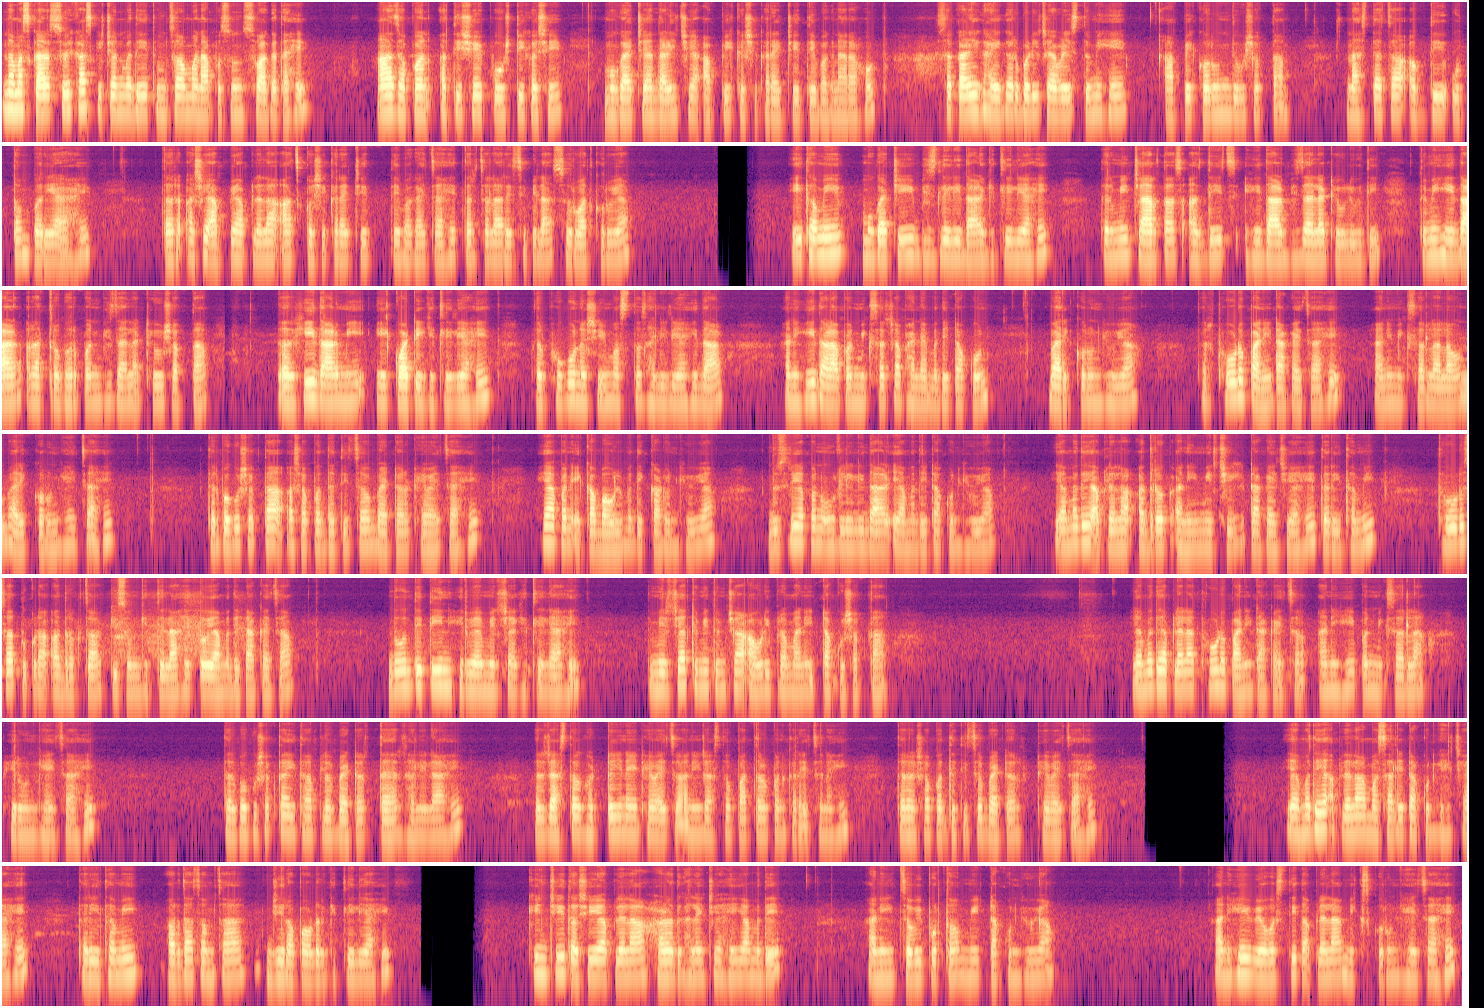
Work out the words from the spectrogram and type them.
नमस्कार सुरेखास किचनमध्ये तुमचं मनापासून स्वागत आहे. आज आपण अतिशय पौष्टिक असे मुगाच्या डाळीचे आप्पे कसे करायचे ते बघणार आहोत. सकाळी घाईगडबडीच्या वेळेस तुम्ही हे आप्पे करून देऊ शकता. नाश्त्याचा अगदी उत्तम पर्याय आहे. तर असे आप्पे आपल्याला आज कसे करायचे ते बघायचे आहे. तर चला रेसिपीला सुरुवात करूया. इथं मी मुगाची भिजलेली डाळ घेतलेली आहे. तर मी चार तास आधीच ही डाळ भिजायला ठेवली होती. तुम्ही ही डाळ रात्रभर पण भिजायला ठेवू शकता. तर ही डाळ मी एक वाटी घेतलेली आहे. तर फुगून अशी मस्त झालेली आहे डाळ. आणि ही डाळ आपण मिक्सरच्या भांड्यामध्ये टाकून बारीक करून घेऊया. तर थोडं पाणी टाकायचं आहे आणि मिक्सरला लावून बारीक करून घ्यायचं आहे. तर बघू शकता अशा पद्धतीचं बॅटर ठेवायचं आहे. हे आपण एका बाऊलमध्ये काढून घेऊया. दुसरी आपण उरलेली डाळ यामध्ये टाकून घेऊया. यामध्ये आपल्याला अद्रक आणि मिरची टाकायची आहे. तर इथं मी थोडासा तुकडा अद्रकचा किसून घेतलेला आहे. तो यामध्ये टाकायचा. दोन ते तीन हिरव्या मिरच्या घेतलेल्या आहेत. मिरच्या तुम्ही तुमच्या आवडीप्रमाणे टाकू शकता. यामध्ये आपल्याला थोडं पाणी टाकायचं आणि हे पण मिक्सरला फिरवून घ्यायचं आहे. तर बघू शकता इथं आपलं बॅटर तयार झालेलं आहे. तर जास्त घट्टही नाही ठेवायचं आणि जास्त पातळ पण करायचं नाही. तर अशा पद्धतीचं बॅटर ठेवायचं आहे. यामध्ये आपल्याला मसाले टाकून घ्यायचे आहे तर इथं मी अर्धा चमचा जिरा पावडर घेतलेली आहे. किंचित अशी आपल्याला हळद घालायची आहे यामध्ये. आणि चवीपुरतं मीठ टाकून घेऊया. आणि हे व्यवस्थित आपल्याला मिक्स करून घ्यायचं आहे.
